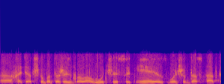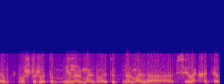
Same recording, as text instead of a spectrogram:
э, хотят, чтобы эта жизнь была лучше, сытнее, с большим достатком, ну, что же в этом ненормального? Это нормально, все так хотят.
